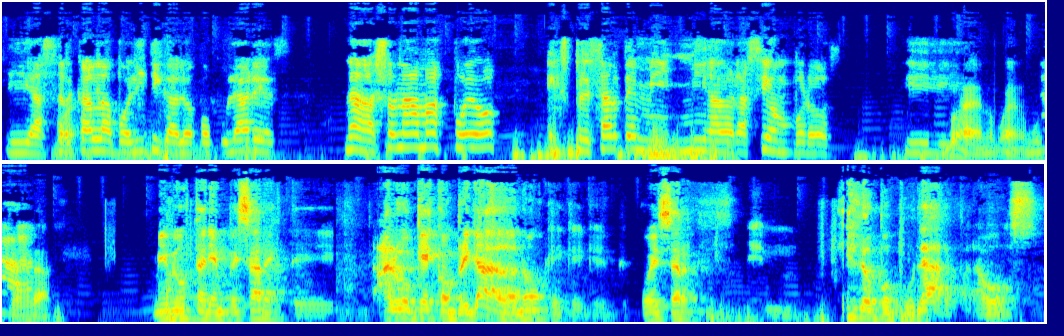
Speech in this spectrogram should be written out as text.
Y acercar la política a lo popular es nada, yo nada más puedo expresarte mi, mi adoración por vos. Y, bueno, bueno, muchas gracias. Mí me gustaría empezar este, algo que es complicado, ¿no? Que, que, puede ser, em, ¿qué es lo popular para vos?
